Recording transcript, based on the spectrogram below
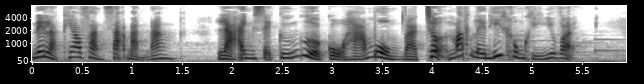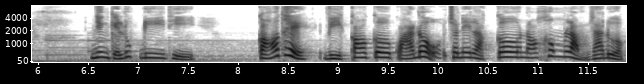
nên là theo phản xạ bản năng là anh sẽ cứ ngửa cổ há mồm và trợn mắt lên hít không khí như vậy. Nhưng cái lúc đi thì có thể vì co cơ quá độ cho nên là cơ nó không lỏng ra được.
